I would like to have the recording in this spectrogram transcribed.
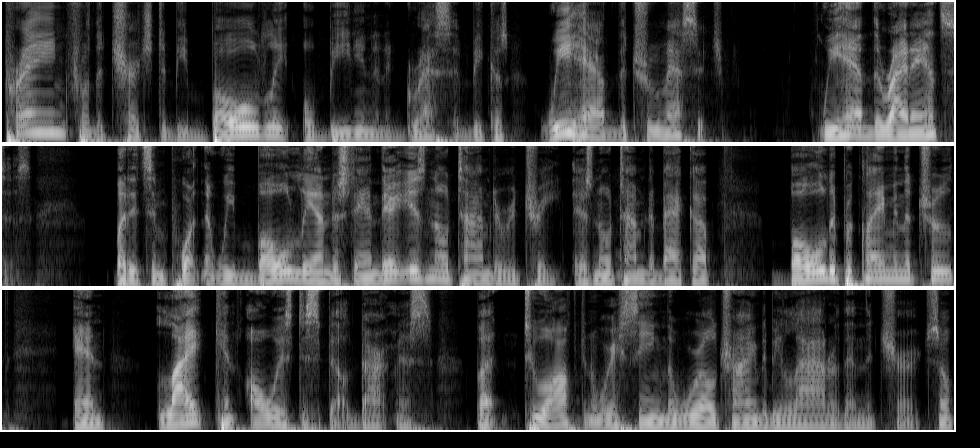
praying for the church to be boldly obedient and aggressive because we have the true message. We have the right answers. But it's important that we boldly understand there is no time to retreat. There's no time to back up. Boldly proclaiming the truth and light can always dispel darkness. But too often we're seeing the world trying to be louder than the church. So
